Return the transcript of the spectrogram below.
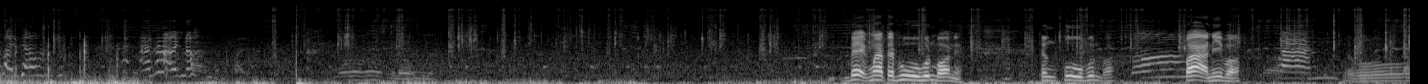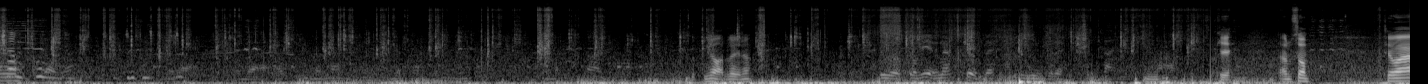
เคยเจ้าอันไหนเนาะ แบกมาแต่ผู้พุ่นบ่เนี่ยทั้งผู้พุ่นบ่บ่ป้านี่บ่บ้านโอ้เครื่องคู่สุดยอดเลยเนาะดูแบบตัวเองนะเก่งเลยยิงไปเลยโอเคท่านผู้ชมถือว่า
